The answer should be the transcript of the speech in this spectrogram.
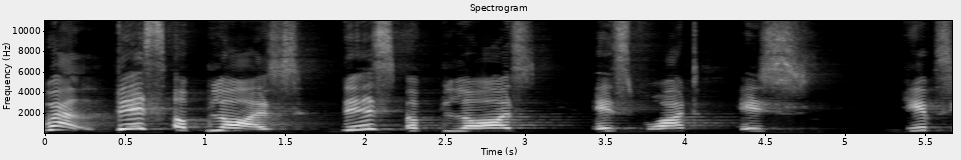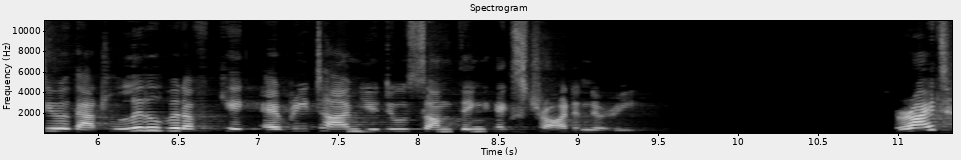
Well, this applause, this applause is what is gives you that little bit of kick every time you do something extraordinary. Right?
